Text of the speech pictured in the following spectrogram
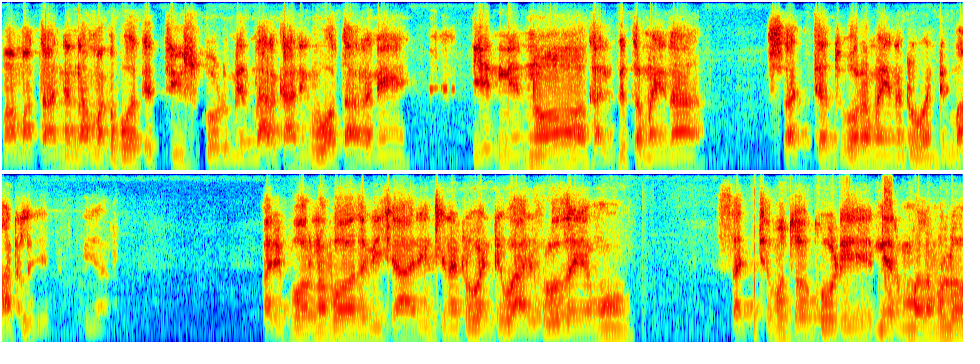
మా మతాన్ని నమ్మకపోతే తీసుకోడు మీరు నరకానికి పోతారని ఎన్నెన్నో కల్పితమైన సత్య దూరమైనటువంటి మాటలు చెప్పిపోయారు పరిపూర్ణ బోధ విచారించినటువంటి వారి హృదయము సత్యముతో కూడి నిర్మలములో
